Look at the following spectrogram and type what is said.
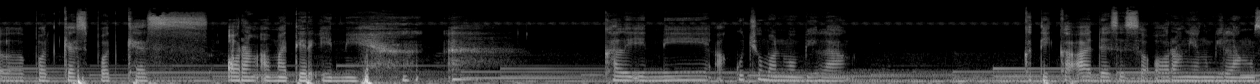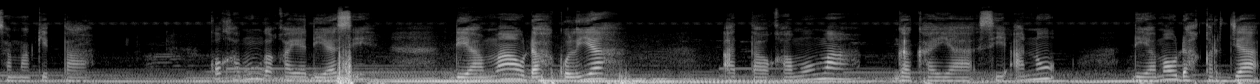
uh, podcast-podcast orang amatir ini. Kali ini aku cuman mau bilang ketika ada seseorang yang bilang sama kita, "Kok kamu nggak kayak dia sih? Dia mah udah kuliah." Atau kamu mah nggak kayak si Anu, dia mah udah kerja,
